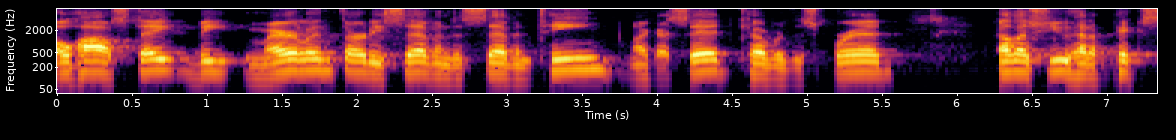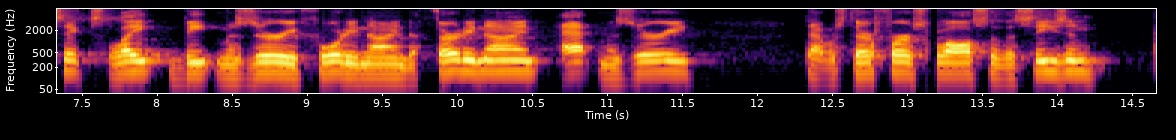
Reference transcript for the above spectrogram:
Ohio State beat Maryland 37 to 17. Like I said, covered the spread. LSU had a pick six late, beat Missouri 49 to 39 at Missouri. That was their first loss of the season.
